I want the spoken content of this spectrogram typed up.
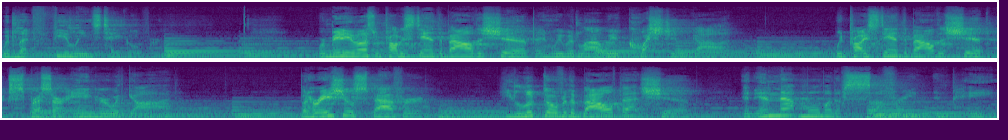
would let feelings take over, where many of us would probably stand at the bow of the ship and we would allow, we would question God. We'd probably stand at the bow of the ship, express our anger with God. But Horatio Spafford, he looked over the bow of that ship, and in that moment of suffering and pain,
